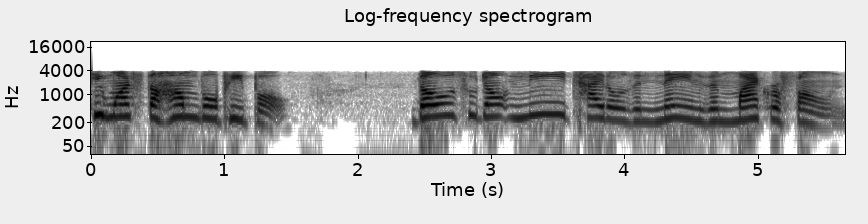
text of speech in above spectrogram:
He wants the humble people. Those who don't need titles and names and microphones.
